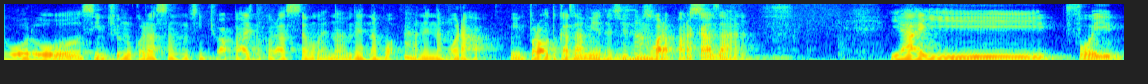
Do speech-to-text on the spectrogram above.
orou, sentiu no coração, sentiu a paz no coração, é, na- né? namorar, né? Namorar em prol do casamento, né? Você namora para casar, né? E aí, foi,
